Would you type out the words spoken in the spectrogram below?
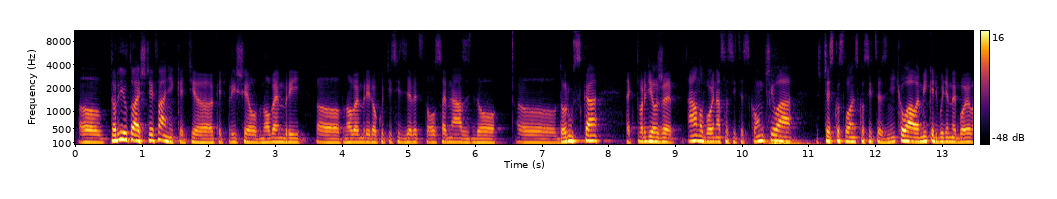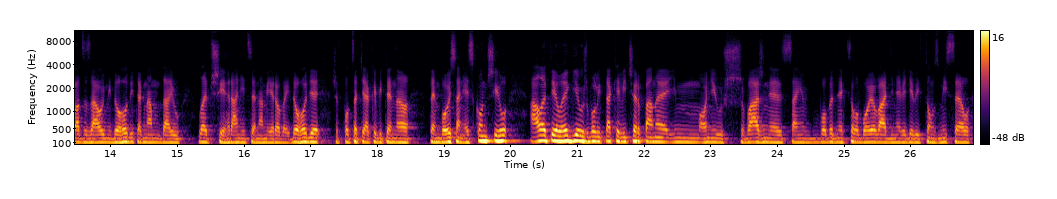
Uh, tvrdil to aj Štefánik, keď, uh, keď prišiel v novembri, uh, v novembri roku 1918 do, do Ruska tak tvrdil, že áno, vojna sa síce skončila, Československo síce vzniklo, ale my keď budeme bojovať za záujmy dohody, tak nám dajú lepšie hranice na mierovej dohode, že v podstate akoby ten, ten boj sa neskončil, ale tie legie už boli také vyčerpané, im oni už vážne sa im vôbec nechcelo bojovať, nevedeli v tom zmysel,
